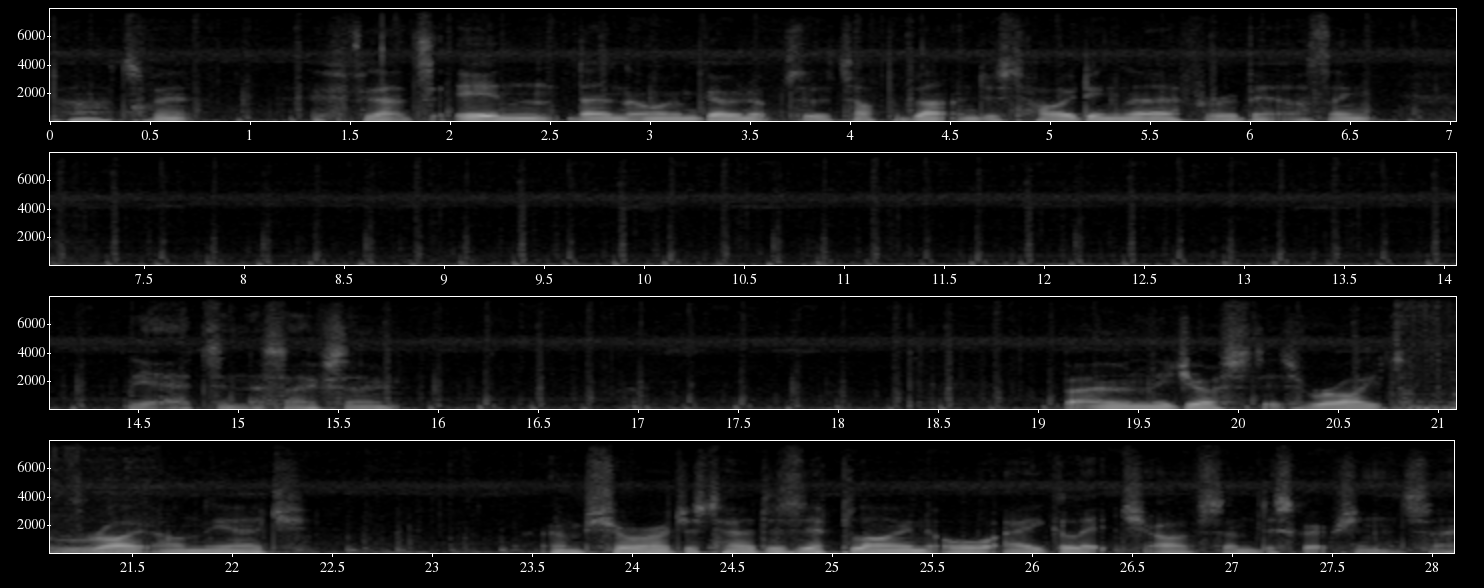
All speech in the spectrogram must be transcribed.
part of it. If that's in, then I'm going up to the top of that and just hiding there for a bit, I think. Yeah, it's in the safe zone. But only just. It's right, right on the edge. I'm sure I just heard a zip line or a glitch of some description, so...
